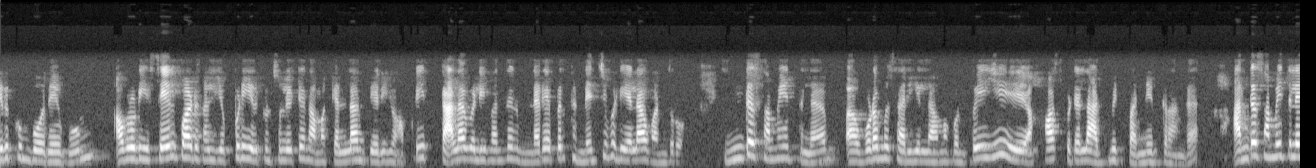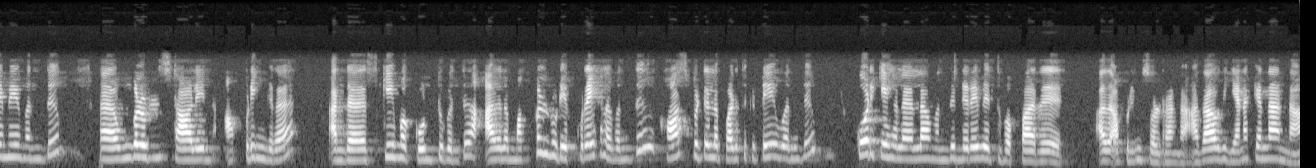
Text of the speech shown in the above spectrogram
இருக்கும் போதேவும் அவருடைய செயல்பாடுகள் எப்படி இருக்குன்னு சொல்லிட்டு நமக்கு எல்லாம் தெரியும். அப்படியே தலைவலி வந்து நிறைய பேருக்கு நெஞ்சு வலியெல்லாம் வந்துடும் இந்த சமயத்துல உடம்பு சரியில்லாம கொண்டு போய் ஹாஸ்பிட்டல்ல அட்மிட் பண்ணியிருக்கிறாங்க அந்த சமயத்துலயுமே வந்து உங்களுடன் ஸ்டாலின் அப்படிங்கிற அந்த ஸ்கீமை கொண்டு வந்து அதுல மக்களுடைய குறைகளை வந்து ஹாஸ்பிட்டல்ல படுத்துக்கிட்டே வந்து கோரிக்கைகளை எல்லாம் வந்து நிறைவேற்றி வைப்பாரு. அது அப்படின்னு சொல்றாங்க. அதாவது எனக்கு என்னன்னா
